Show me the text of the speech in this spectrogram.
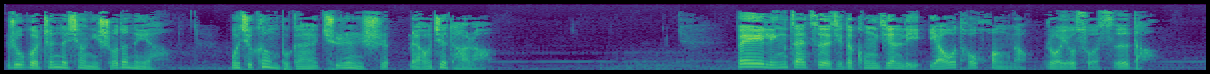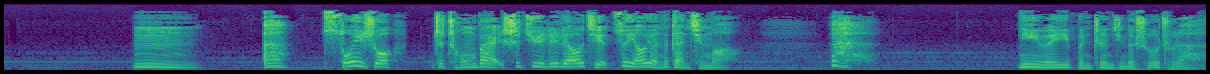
如果真的像你说的那样，我就更不该去认识、了解他了。碑林在自己的空间里摇头晃脑，若有所思道：“嗯，啊，所以说，这崇拜是距离了解最遥远的感情吗？唉。”你以为一本正经的说出来，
